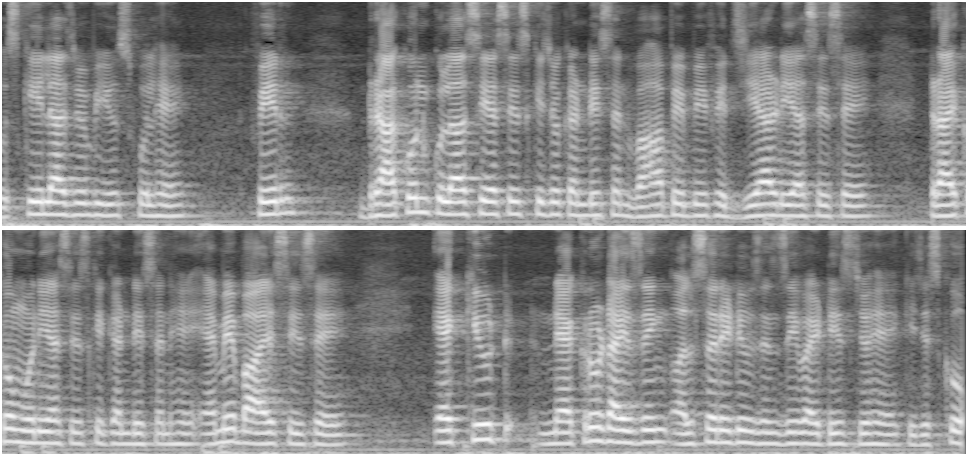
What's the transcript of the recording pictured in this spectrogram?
उसके इलाज में भी यूज़फुल है। फिर ड्राकोन कुलासियासिस की जो कंडीशन वहाँ पे भी फिर जियार्डियासिस है ट्राइकोमोनियासिस की कंडीशन है एमेबायसिस है एक्यूट नेक्रोटाइजिंग अल्सरेटिव जिंजीवाइटिस जो है, कि जिसको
